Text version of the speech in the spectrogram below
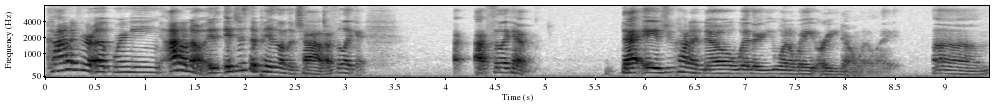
kind of your upbringing. I don't know. It, it just depends on the child. I feel like I, feel like at that age you kind of know whether you want to wait or you don't want to wait. Um,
